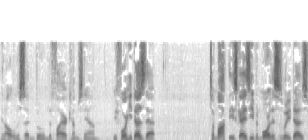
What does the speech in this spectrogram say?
And all of a sudden, boom, the fire comes down. Before he does that, to mock these guys even more, this is what he does.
